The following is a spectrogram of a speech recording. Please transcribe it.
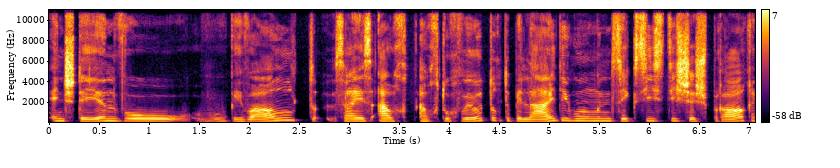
entstehen, wo, wo Gewalt, sei es auch, auch durch Wörter oder Beleidigungen, sexistische Sprache.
